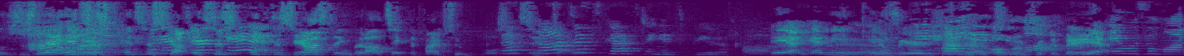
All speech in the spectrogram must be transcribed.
It's just a little it's just, it's, But disgu- it's it's, just, it's disgusting. But I'll take the five Super Bowls That's at the same not time. disgusting. It's beautiful. Yeah, I mean, in a weird kind of it too open for debate. Yeah. It was a long.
